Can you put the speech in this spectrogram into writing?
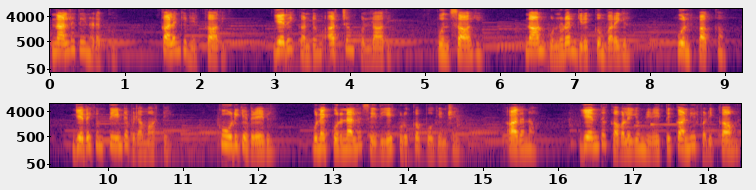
நல்லதே நடக்கும். கலங்கி நிற்காதே. எதை கண்டும் அச்சம் கொள்ளாதே. உன் சாயி நான் உன்னுடன் இருக்கும் வரையில் உன் பக்கம் எதையும் தீண்ட விடமாட்டேன். கூடிய விரைவில் உனக்கு ஒரு நல்ல செய்தியை கொடுக்கப் போகின்றேன். அதனால் எந்த கவலையும் நினைத்து கண்ணீர் வடிக்காமல்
